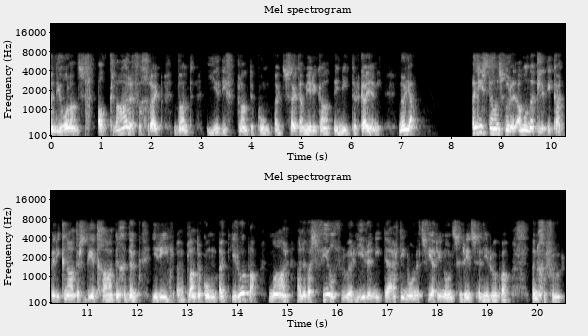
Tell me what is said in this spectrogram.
in die Hollands al klare vergryp want hierdie plante kom uit Suid-Amerika en nie Turkye nie. Nou ja. Uit die staanspoor het almal natuurlik die kat by die knaters beet gehad en gedink hierdie uh, plante kom uit Europa, maar hulle was veel vroeër hier in die 1300s 1400s reeds in Europa ingevoer.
